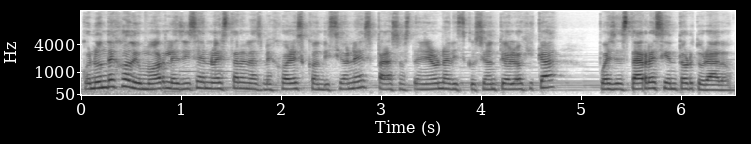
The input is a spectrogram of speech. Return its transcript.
Con un dejo de humor les dice no estar en las mejores condiciones para sostener una discusión teológica, pues está recién torturado.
